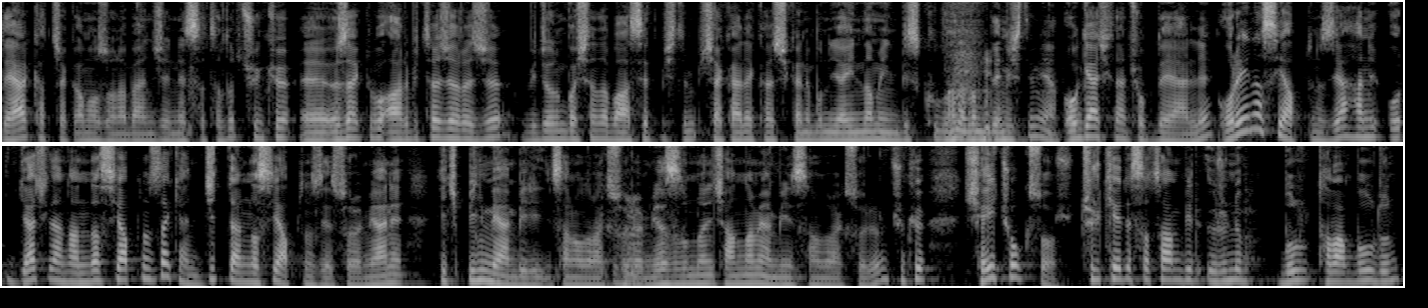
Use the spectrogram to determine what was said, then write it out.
değer katacak Amazon'a bence ne satılır. Çünkü e, özellikle bu arbitraj aracı videonun başında da bahsetmiştim. Şakayla karışık hani bunu yayınlamayın biz kullanalım demiştim ya. O gerçekten çok değerli. Orayı nasıl yaptınız ya? Hani o, gerçekten hani nasıl yaptınız derken cidden nasıl yaptınız diye soruyorum. Yani hiç bilmeyen bir insan olarak soruyorum. Yazılımdan hiç anlamayan bir insan olarak soruyorum. Çünkü şey çok zor. Türkiye'de satan bir ürünü bul, tamam buldun.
